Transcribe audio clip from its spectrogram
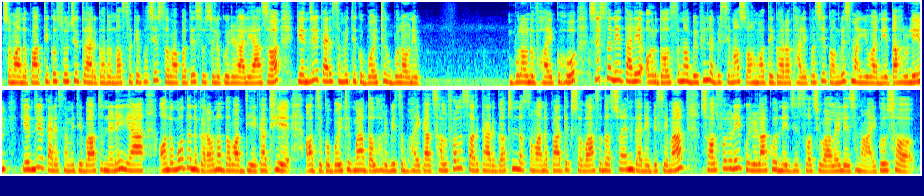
समानुपातिको सूची तयार गर्न नसकेपछि सभापति सुशील कोइरालाले आज केन्द्रीय कार्य समितिको बैठक बोलाउने बोलाउनु भएको हो। शीर्ष नेताले अरू दलसँग विभिन्न विषयमा सहमति गर्न थालेपछि कंग्रेसमा युवा नेताहरूले केन्द्रीय कार्य समितिबाट निर्णय या अनुमोदन गराउन दबाव दिएका थिए। आजको बैठकमा दलहरूबीच भएका छलफल सरकार गठन र समानुपातिक सभासद चयन गर्ने विषयमा छलफल हुने कोइरालाको निजी सचिवालयले जनाएको छ।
